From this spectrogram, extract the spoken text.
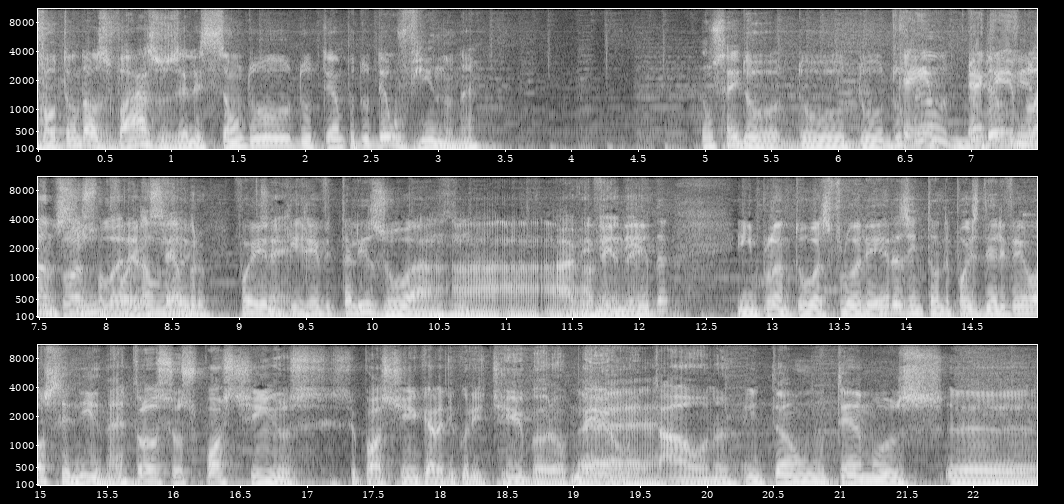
Voltando aos vasos, eles são do, do tempo do Delvino, né? Não sei. Do, do, do, do, Quem- do- do é quem Delvino, implantou as sim, foi, não foi- lembro. Foi ele Sim. que revitalizou a, a, a- a A avenida. avenida, implantou as floreiras, então depois dele veio o Alceni, né? Trouxe os postinhos, esse postinho que era de Curitiba, europeu É. e tal, né? Então temos eh,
